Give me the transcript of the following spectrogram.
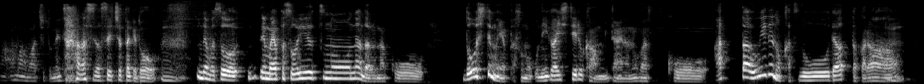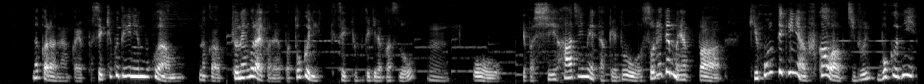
まあまあまあ、ちょっとネタの話忘れちゃったけど、うんでもそう、でもやっぱそういう、その、なんだろうな、こう、どうしてもやっぱそのお願いしてる感みたいなのが、こう、あった上での活動であったから、だからなんかやっぱ積極的に僕は、なんか去年ぐらいからやっぱ特に積極的な活動うん。をやっぱし始めたけど、それでもやっぱ基本的には負荷は自分、僕に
